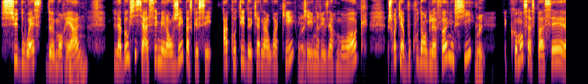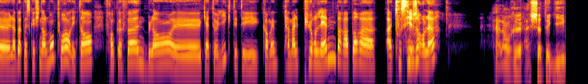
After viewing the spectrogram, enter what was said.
sud-ouest de Montréal. Mhm. Là-bas aussi, c'est assez mélangé parce que c'est à côté de Kanawake, qui est une réserve Mohawk. Je crois qu'il y a beaucoup d'anglophones aussi. Oui. Comment ça se passait euh, là-bas? Parce que finalement, toi, en étant francophone, blanc, euh, catholique, t'étais quand même pas mal pure laine par rapport à, à tous ces gens-là. Alors, euh, à Châteauguay,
